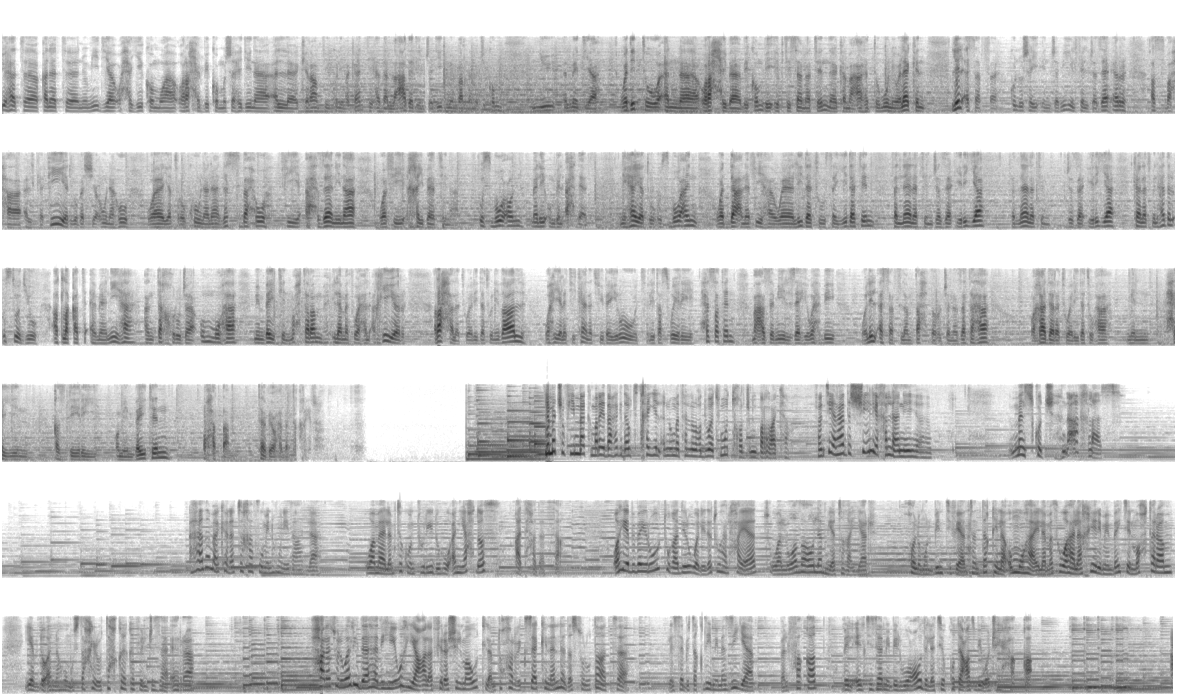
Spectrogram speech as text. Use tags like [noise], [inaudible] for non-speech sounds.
جهات قناة نوميديا أحييكم وأرحب بكم مشاهدينا الكرام في كل مكان في هذا العدد الجديد من برنامجكم نيو ميديا. وددت أن أرحب بكم بابتسامة كما عاهدتموني ولكن للأسف كل شيء جميل في الجزائر. أصبح الكثير يبشعونه ويتركوننا نسبح في أحزاننا وفي خيباتنا. أسبوع مليء بالأحداث. نهاية أسبوع ودعنا فيها والدة سيدة فنانة جزائرية فنانة جزائرية كانت من هذا الأستوديو. أطلقت أمانيها أن تخرج أمها من بيت محترم إلى مثواها الأخير. رحلت والدة نضال وهي التي كانت في بيروت لتصوير حصة مع زميل زاهي وهبي وللأسف لم تحضر جنازتها. وغادرت والدتها من حي قصديري ومن بيت محطم. تابعوا هذا التقرير. لما تشوف يماك مريضة هكذا وتتخيل أنه مثلا غدوة تموت تخرج من براكها فهمتي؟ هذا الشيء اللي خلاني آه، ما نسكتش هنا. خلاص. هذا ما كانت تخاف منه نضال. وما لم تكن تريده أن يحدث قد حدث. وهي ببيروت تغادر والدتها الحياة والوضع لم يتغير. حلم البنت في أن تنتقل أمها إلى مثواها الأخير من بيت محترم يبدو أنه مستحيل التحقيق في الجزائر. حالة الوالدة هذه وهي على فراش الموت لم تحرك ساكنا لدى السلطات. ليس بتقديم مزية بل فقط بالالتزام بالوعود التي قطعت بوجه حق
